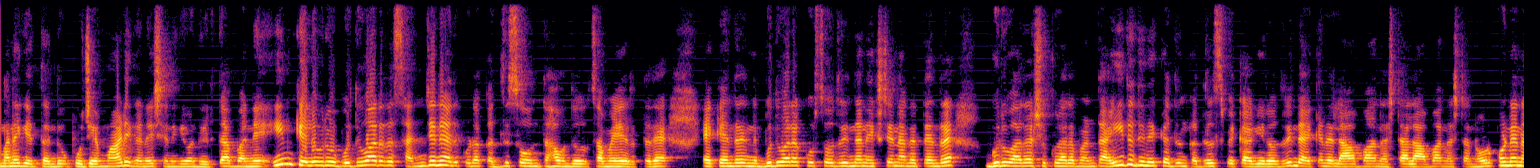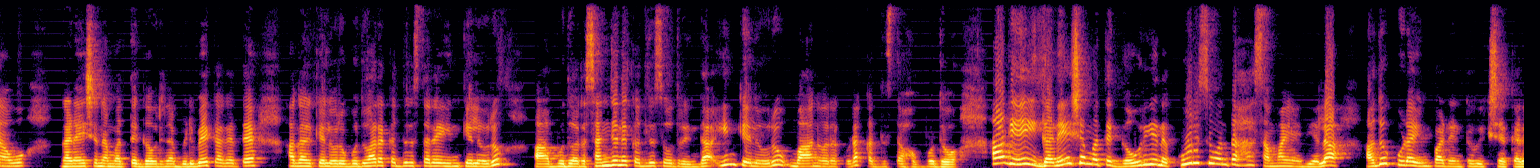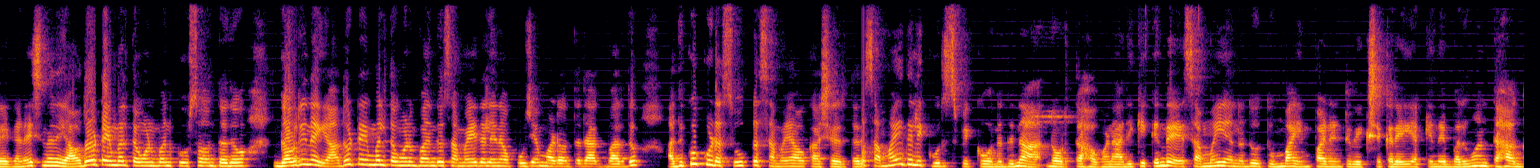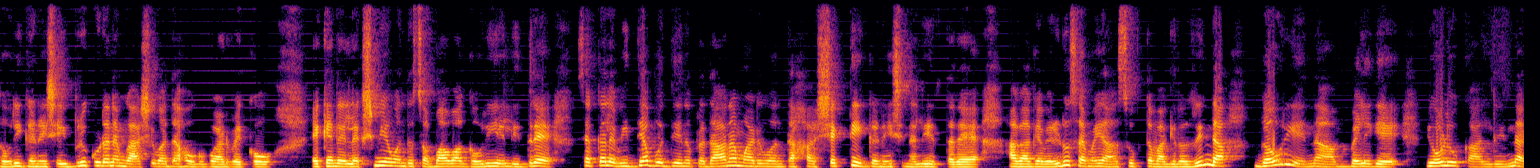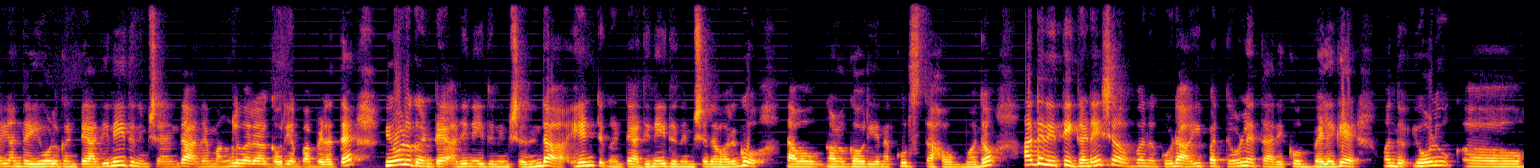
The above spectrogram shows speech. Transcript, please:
ಮನೆಗೆ ತಂದು ಪೂಜೆ ಮಾಡಿ ಗಣೇಶನಿಗೆ ಒಂದು ಇಡ್ತಾ ಬನ್ನಿ. ಇನ್ ಕೆಲವರು ಬುಧವಾರದ ಸಂಜೆನೆ ಅದು ಕೂಡ ಕದಲಿಸುವಂತಹ ಒಂದು ಸಮಯ ಇರ್ತದೆ. ಯಾಕೆಂದ್ರೆ ಬುಧವಾರ ಕೂರಿಸೋದ್ರಿಂದ ನೆಕ್ಸ್ಟ್ ಏನಾಗುತ್ತೆ ಅಂದ್ರೆ ಗುರುವಾರ, ಶುಕ್ರವಾರ ಬಂತ ಐದು ದಿನಕ್ಕೆ ಅದನ್ನ ಕದಲಿಸ್ಬೇಕಾಗಿರೋದ್ರಿಂದ, ಯಾಕೆಂದ್ರೆ ಲಾಭ, ನಷ್ಟ ಲಾಭ, ನಷ್ಟ ನೋಡ್ಕೊಂಡೆ ನಾವು ಗಣೇಶನ ಮತ್ತೆ ಗೌರಿನ ಬಿಡ್ಬೇಕಾಗತ್ತೆ. ಹಾಗಾಗಿ ಕೆಲವರು ಬುಧವಾರ ಕದಲಿಸ್ತಾರೆ, ಇನ್ ಕೆಲವರು ಆ ಬುಧವಾರ ಸಂಜೆನೆ ಕದಲಿಸೋದ್ರಿಂದ ಇನ್ ಕೆಲವರು ಭಾನುವಾರ ಕೂಡ ಕದಲಿಸ್ತಾ ಹೋಗ್ಬೋದು. ಹಾಗೆ ಈ ಗಣೇಶ ಮತ್ತೆ ಗೌರಿಯನ್ನ ಕೂರಿಸುವಂತಹ ಸಮಯ ಇದೆಯಲ್ಲ, ಅದು ಕೂಡ ಇಂಪಾರ್ಟೆಂಟ್ ವೀಕ್ಷಕರೇ. ಗಣೇಶನ ಯಾವ್ದೋ ಟೈಮಲ್ಲಿ ತಗೊಂಡ್ ಬಂದು ಕೂರಿಸುವಂಥದ್ದು, ಗೌರಿನ ಯಾವ್ದೋ ಟೈಮಲ್ಲಿ ತಗೊಂಡ್ ಬಂದು ಸಮಯದಲ್ಲಿ ನಾವು ಪೂಜೆ ಮಾಡುವಂಥದ್ದಾಗಬಾರ್ದು, ಅದಕ್ಕೂ ಕೂಡ ಸೂಕ್ತ ಸಮಯಾವಕಾಶ ಇರ್ತದೆ. ಸಮಯದಲ್ಲಿ ಕೂರಿಸ್ಬೇಕು ಅನ್ನೋದನ್ನ ನೋಡ್ತಾ ಹೋಗೋಣ. ಅದಕ್ಕೆ ಸಮಯ ಅನ್ನೋದು ತುಂಬಾ ಇಂಪಾರ್ಟೆಂಟ್ ವೀಕ್ಷಕರೇ. ಯಾಕೆಂದ್ರೆ ಬರುವಂತಹ ಗೌರಿ ಗಣೇಶ ಇಬ್ರು ಕೂಡ ನಮ್ಗೆ ಆಶೀರ್ವಾದ ಹೋಗಬಾಡ್ಬೇಕು ಯಾಕೆಂದ್ರೆ ಲಕ್ಷ್ಮಿಯ ಒಂದು ಸ್ವಭಾವ ಗೌರಿಯಲ್ಲಿದ್ರೆ ಸಕಲ ವಿದ್ಯಾ ಬುದ್ಧಿಯನ್ನು ಪ್ರದಾನ ಮಾಡುವಂತಹ ಶಕ್ತಿ ಗಣೇಶನಲ್ಲಿ ಇರ್ತದೆ. ಹಾಗಾಗಿ ಅವೆರಡೂ ಸಮಯ ಸೂಕ್ತವಾಗಿರೋದ್ರಿಂದ ಗೌರಿಯನ್ನ ಬೆಳಿಗ್ಗೆ ಏಳು ಕಾಲದಿಂದ ಅಂದ್ರೆ ಏಳು ಗಂಟೆ ಹದಿನೈದು ನಿಮಿಷದಿಂದ, ಅಂದ್ರೆ ಮಂಗಳವಾರ ಗೌರಿ ಹಬ್ಬ ಬೀಳುತ್ತೆ, ಏಳು ಗಂಟೆ ಹದಿನೈದು ನಿಮಿಷದಿಂದ ಎಂಟು ಗಂಟೆ ಹದಿನೈದು ನಿಮಿಷದವರೆಗೂ ನಾವು ಗೌರಿಯನ್ನ ಕೂರಿಸ್ತಾ ಹೋಗ್ಬೋದು. ಅದೇ ರೀತಿ ಗಣೇಶ ಹಬ್ಬನು ಕೂಡ ಇಪ್ಪತ್ತೇಳನೇ ತಾರೀಕು ಬೆಳಗ್ಗೆ ಒಂದು ಏಳು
